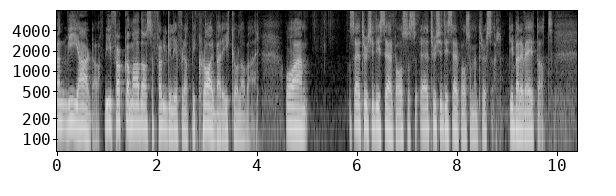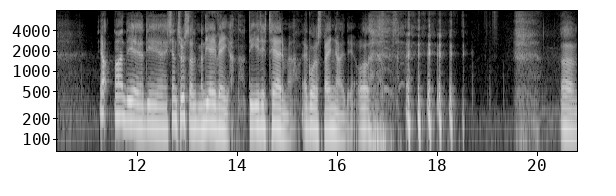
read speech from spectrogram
Men vi gjør det. Vi fucker med det, selvfølgelig, fordi at vi klarer bare ikke å la være. Og um, Så jeg tror, ikke de ser på oss, jeg tror ikke de ser på oss som en trussel. De bare vet at ja, nei, de, de er ikke en trussel, men de er i veien. De irriterer meg. Jeg går og spenner i de. Og um,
